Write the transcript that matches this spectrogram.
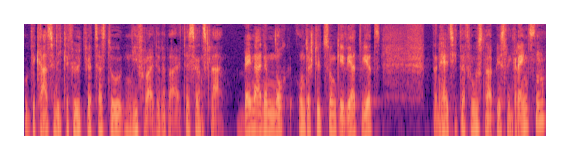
und die Kasse nicht gefüllt wird, hast du nie Freude dabei. Das ist ganz klar. Wenn einem noch Unterstützung gewährt wird, dann hält sich der Frust noch ein bisschen in Grenzen,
